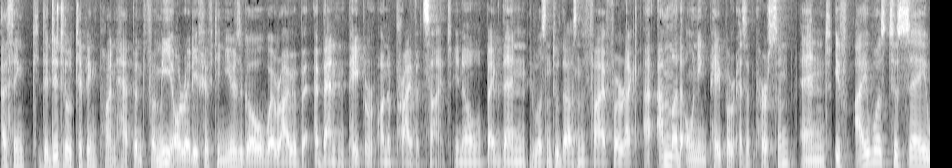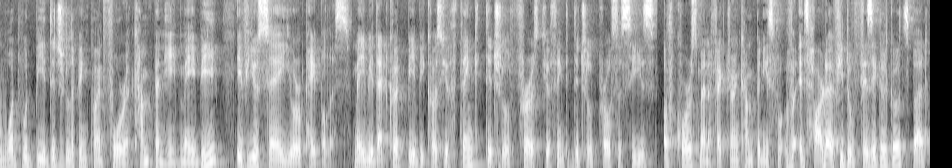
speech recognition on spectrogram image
I think the digital tipping point happened for me already 15 years ago where I ab- abandoned paper on a private site. You know, back then it was in 2005 where like I- I'm not owning paper as a person. And if I was to say what would be a digital tipping point for a company, maybe if you say you're paperless, maybe that could be because you think digital first, you think digital processes. Of course, manufacturing companies, it's harder if you do physical goods, but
